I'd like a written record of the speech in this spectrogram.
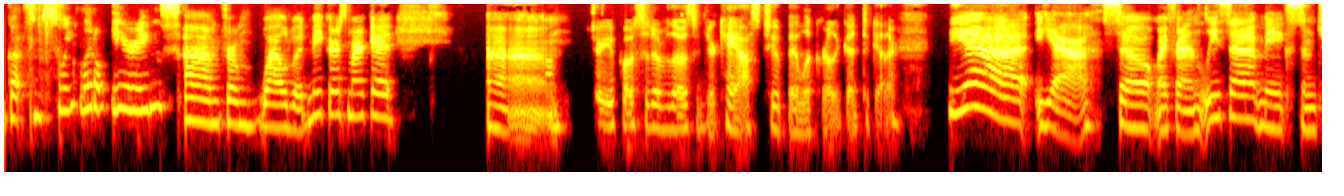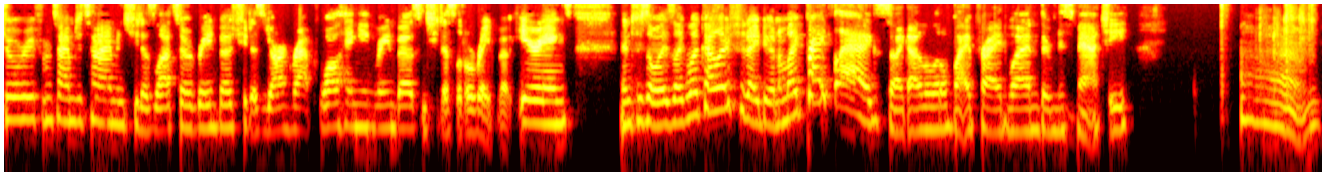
got some sweet little earrings um, from Wildwood Makers Market. Um, sure you posted of those in your chaos tube. They look really good together. Yeah, yeah. So my friend Lisa makes some jewelry from time to time, and she does lots of rainbows. She does yarn wrapped wall hanging rainbows, and she does little rainbow earrings. And she's always like, "What color should I do?" And I'm like, "Pride flags." So I got a little by Pride one. They're mismatchy. Um.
